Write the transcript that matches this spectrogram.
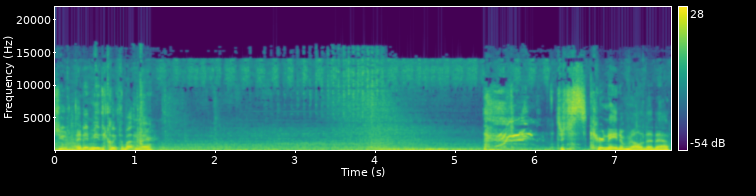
Shoot! I didn't mean to click the button there. Just grenade him all to death.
